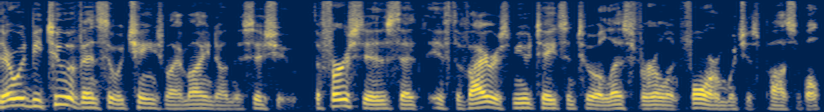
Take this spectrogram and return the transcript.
There would be two events that would change my mind on this issue. The first is that if the virus mutates into a less virulent form, which is possible,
